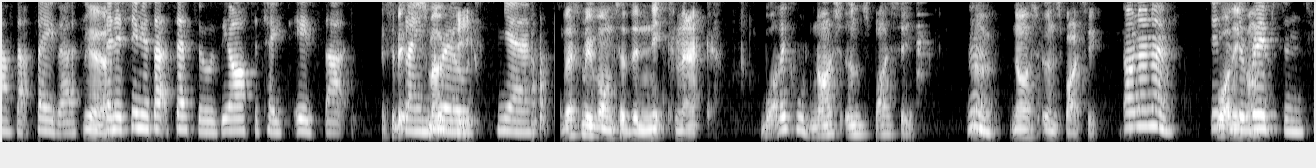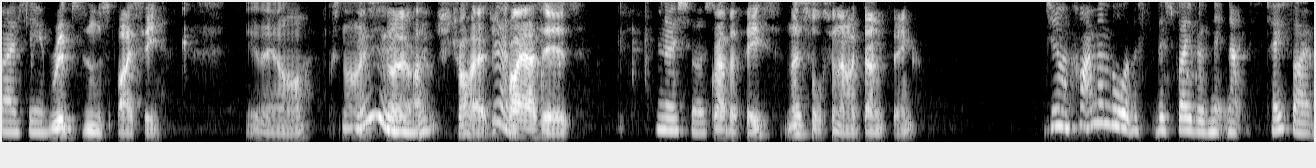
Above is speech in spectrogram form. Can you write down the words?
have that flavour. Yeah. Then as soon as that settles, the aftertaste is that It's a bit smoky. grilled. Yeah. Let's move on to the Nik Nak. What are they called? Nice and spicy? No, nice and spicy. Oh no no, this What is the ones? ribs and spicy. Ribs and spicy. Here they are. Looks nice. So Mm. I think we just try it. Just Yeah. try as is. No sauce. Grab a piece. No sauce for now, I don't think. Do you know, I can't remember what the, this flavour of Nik Naks tastes like.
